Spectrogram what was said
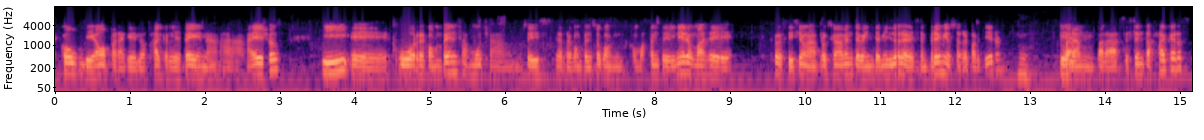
scope, digamos, para que los hackers le peguen a ellos. Y eh, hubo recompensas, muchas, se, se recompensó con, bastante dinero, más de, creo que se hicieron aproximadamente 20 mil dólares en premios, se repartieron para, para 60 hackers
